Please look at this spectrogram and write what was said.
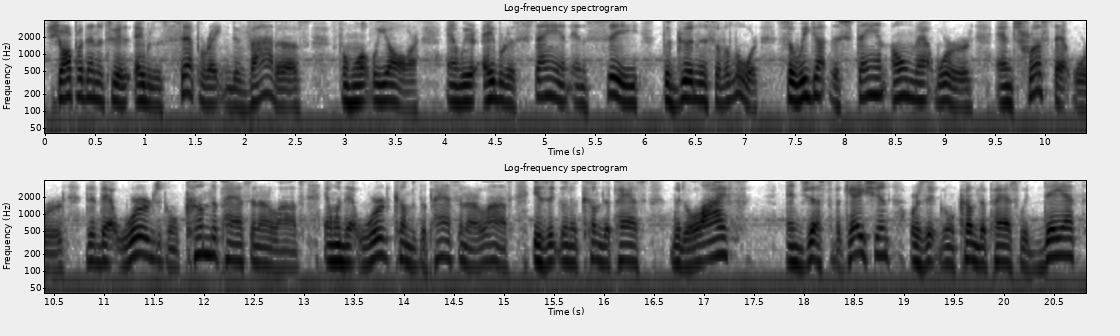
sharper than a two, able to separate and divide us from what we are, and we're able to stand and see the goodness of the Lord. So we got to stand on that word and trust that word that that word's going to come to pass in our lives. And when that word comes to pass in our lives, is it going to come to pass with life and justification, or is it going to come to pass with death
